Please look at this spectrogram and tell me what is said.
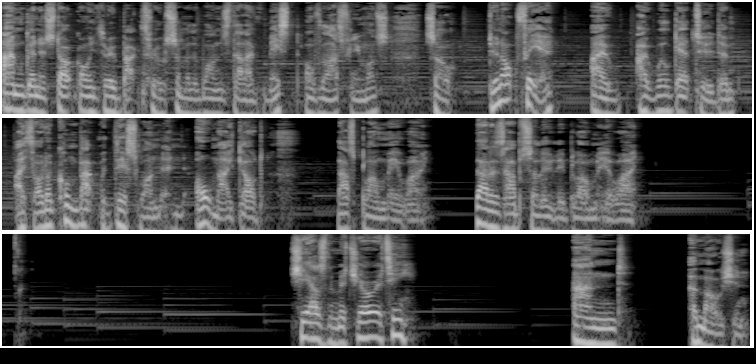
I'm going to start going through back through some of the ones that I've missed over the last few months. So do not fear. I I will get to them. I thought I'd come back with this one, and oh my god, that's blown me away. That has absolutely blown me away. She has the maturity and emotion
